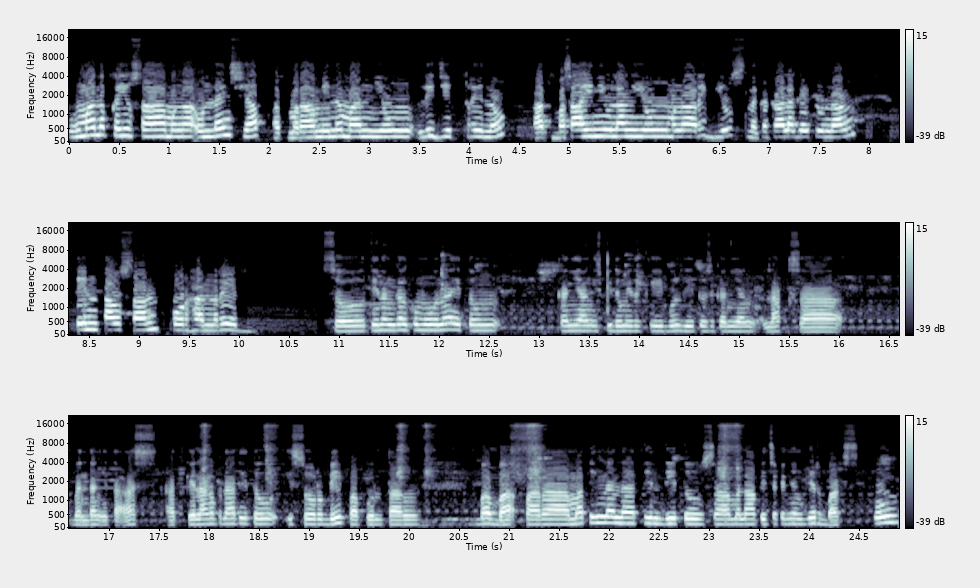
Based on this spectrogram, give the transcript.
pumanap kayo sa mga online shop at marami naman yung legit rin, no? At basahin niyo lang yung mga reviews, nagkakalaga ito ng 10,400. So, tinanggal ko muna itong kanyang speedometer cable dito sa kanyang lock sa bandang itaas. At kailangan pa natin ito isurvey papuntang baba para matingnan natin dito sa malapit sa kanyang gearbox kung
